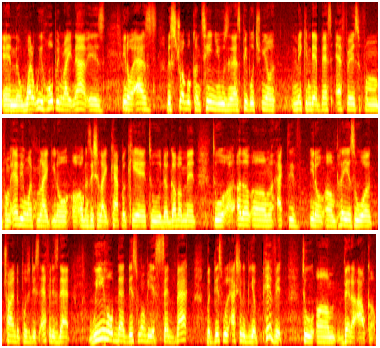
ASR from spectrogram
And what we're hoping right now is, you know, as the struggle continues and as people, you know, making their best efforts from, from everyone from like, you know, organizations like CapraCare to the government to other um, active, you know, um, players who are trying to push this effort is that we hope that this won't be a setback, but this will actually be a pivot to um, better outcome.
